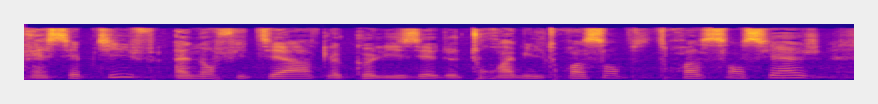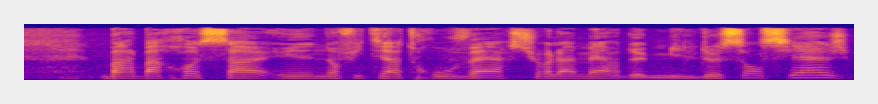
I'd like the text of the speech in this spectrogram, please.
réceptifs, un amphithéâtre, le Colisée de 3300 300 sièges, Barbarossa, un amphithéâtre ouvert sur la mer de 1200 sièges.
